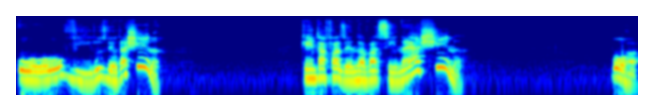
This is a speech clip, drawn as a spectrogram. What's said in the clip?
o vírus veio da China. Quem está fazendo a vacina é a China. Porra.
